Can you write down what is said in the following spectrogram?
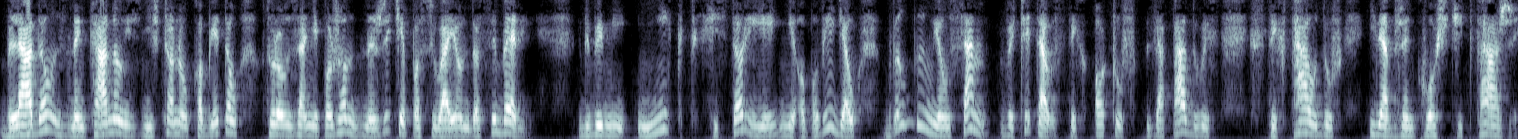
bladą, znękaną i zniszczoną kobietą, którą za nieporządne życie posyłają do Syberii. Gdyby mi nikt historii jej nie opowiedział, byłbym ją sam wyczytał z tych oczów zapadłych, z tych fałdów i nabrzękłości twarzy.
